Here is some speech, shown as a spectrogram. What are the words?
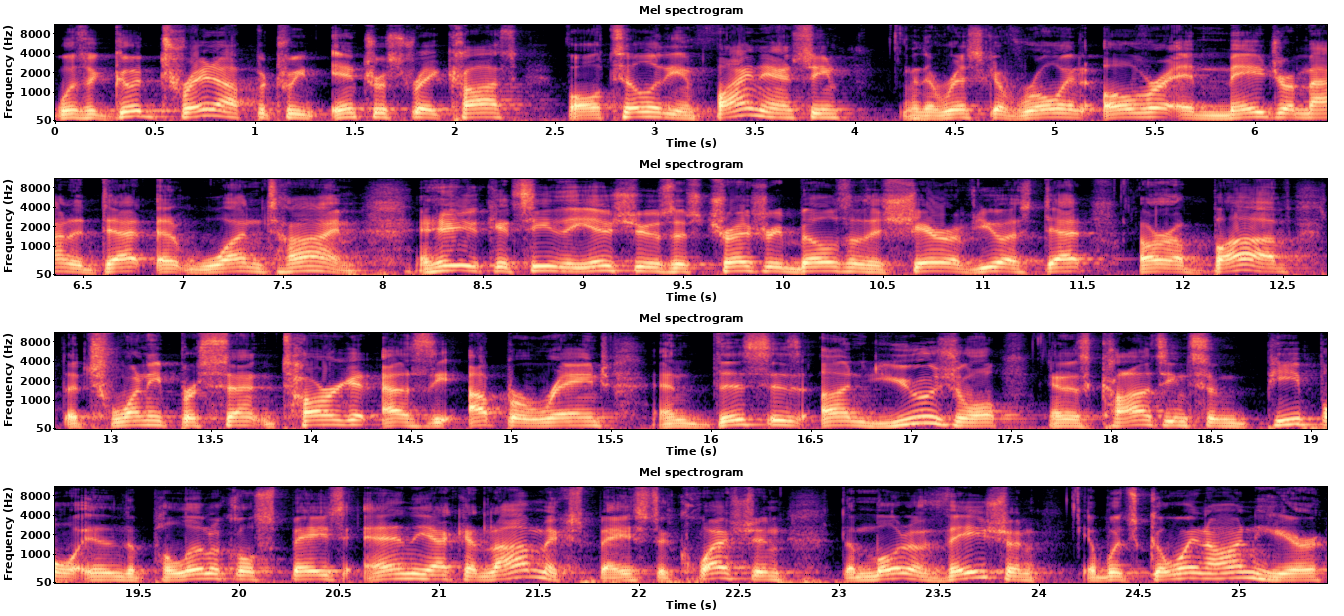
was a good trade-off between interest rate costs, volatility, in financing and the risk of rolling over a major amount of debt at one time. And here you can see the issues as Treasury bills as a share of U.S. debt are above the 20% target as the upper range. And this is unusual and is causing some people in the political space and the economic space to question the motivation of what's going on here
